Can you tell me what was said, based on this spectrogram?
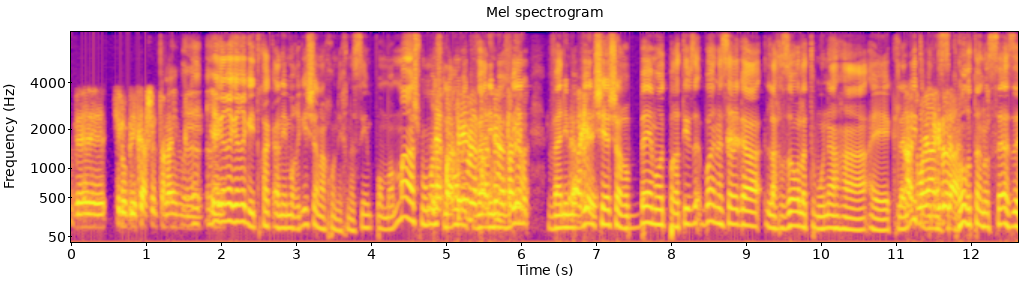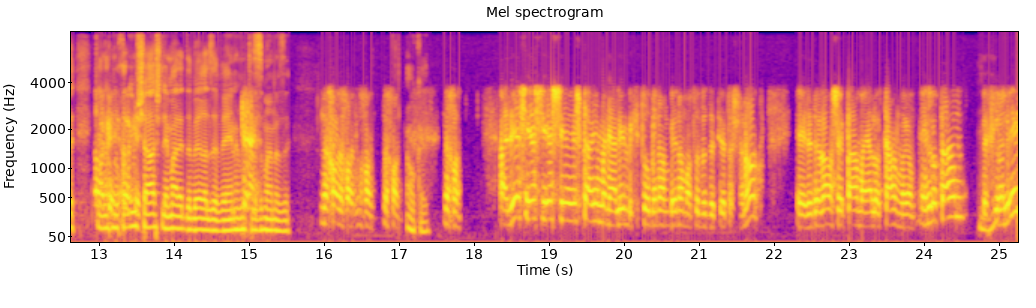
וכאילו בדיקה של תולעים. אה, רגע, רגע, רגע, יצחק, אני מרגיש שאנחנו נכנסים פה ממש ממש לעומק, ואני מבין, ואני מבין אוקיי. שיש הרבה מאוד פרטים. בואי ננסה רגע לחזור לתמונה הכללית, ולסגור את הנושא הזה, כי אנחנו אוקיי, יכולים אוקיי. שעה שלמה לדבר על זה, ואין לנו את כן. הזמן הזה. נכון, נכון, נכון, נכון. אוקיי. נכון. אז יש, יש, יש, יש פערים מנהלים בקיצור בין, בין המועצות הדתיות השונות. אה, זה דבר שפעם היה לו טעם והיום אין לו טעם בכללי,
